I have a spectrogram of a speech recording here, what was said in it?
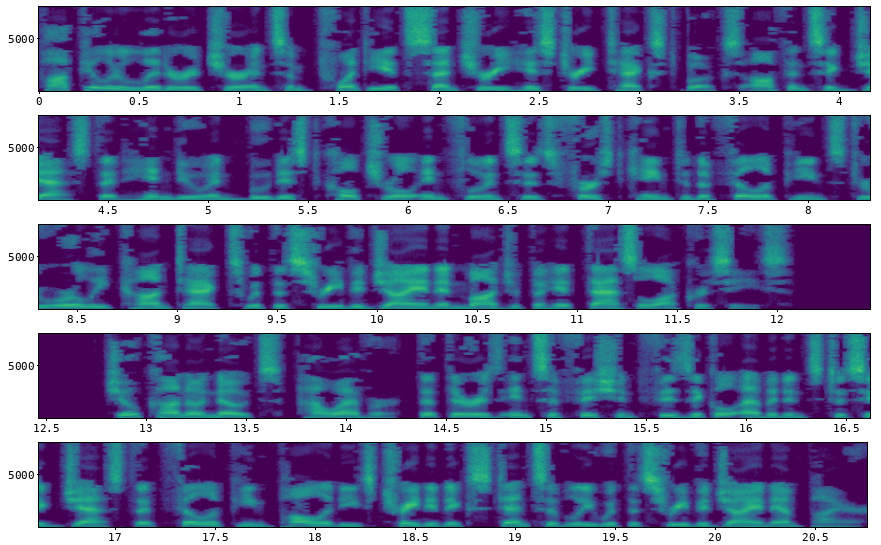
Popular literature and some 20th-century history textbooks often suggest that Hindu and Buddhist cultural influences first came to the Philippines through early contacts with the Srivijayan and Majapahit thalassocracies. Jocano notes, however, that there is insufficient physical evidence to suggest that Philippine polities traded extensively with the Srivijayan Empire.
